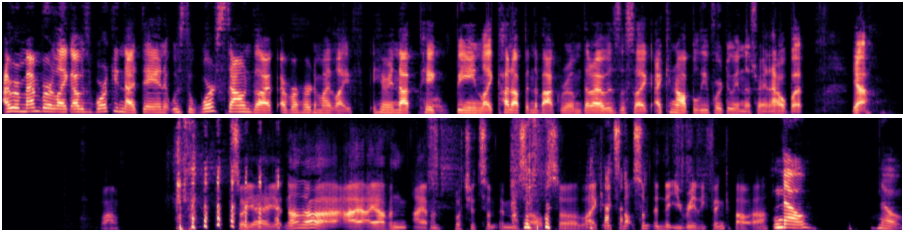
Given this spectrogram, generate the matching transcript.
I remember like I was working that day and it was the worst sound that I've ever heard in my life. Hearing that pig wow. being like cut up in the back room that I was just like, I cannot believe we're doing this right now. But yeah. Wow. so yeah, yeah, no, no, I, I haven't, I haven't butchered something myself. So like, it's not something that you really think about, huh? No, no.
